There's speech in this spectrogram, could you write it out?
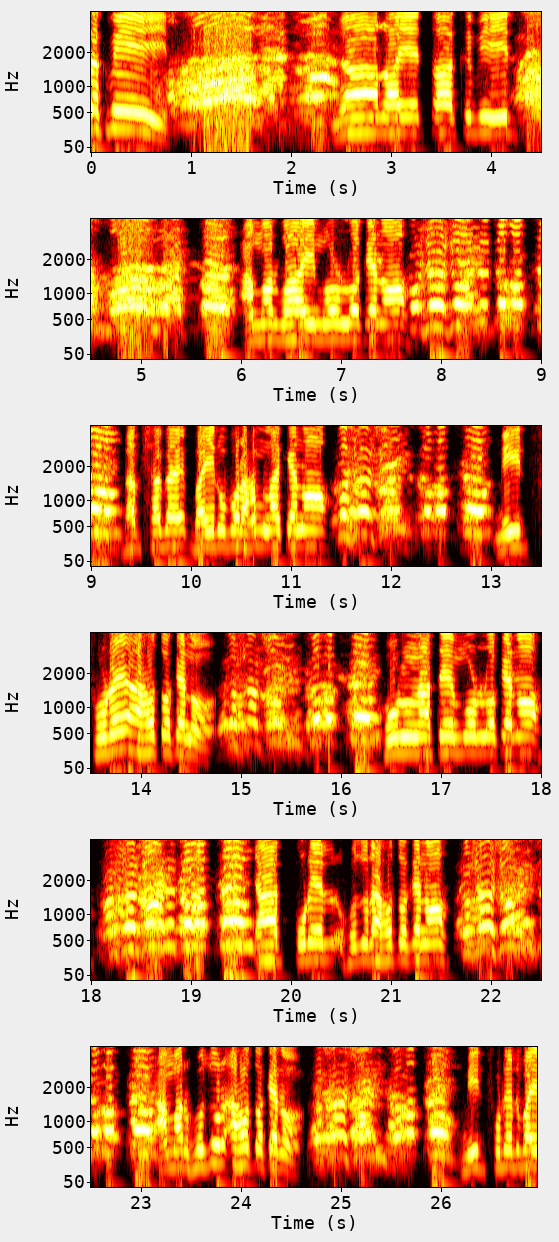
তাকবীর। নারায়ে তাকবীর। আমার ভাই মরলো কেন? ব্যবসা ভাইয়ের উপর হামলা কেন? মিট ফুড়ে আহত কেন? খুলনাতে মরলো কেন? চাঁদপুরের হুজুর আহত কেন? আমার হুজুর আহত কেন? মিট ভাই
